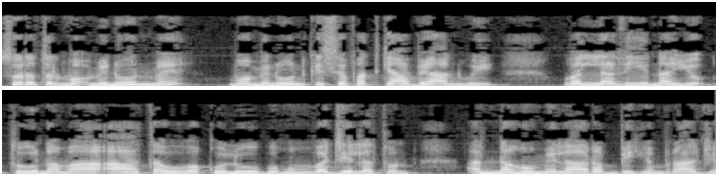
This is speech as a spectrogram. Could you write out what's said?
سورت المنون میں مومنون کی صفت کیا بیان ہوئی؟ ولدی نہ یو نما آت و قلوب ہوں وجلتن ان ملا رب راج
